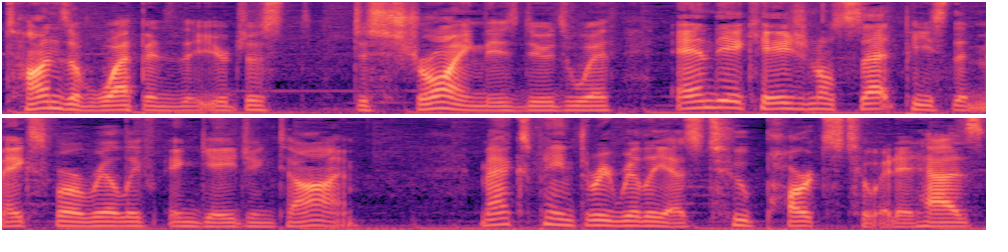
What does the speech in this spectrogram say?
tons of weapons that you're just destroying these dudes with, and the occasional set piece that makes for a really engaging time. Max Payne 3 really has two parts to it. It has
